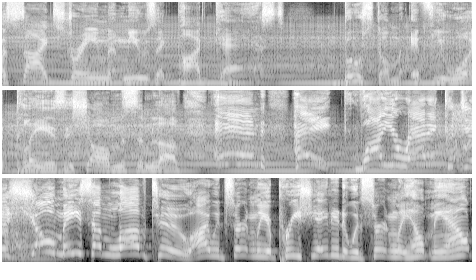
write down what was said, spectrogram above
The Side Stream Music Podcast. Boost them if you would, please. Show them some love. And hey, while you're at it, could you show me love to. I would certainly appreciate it. It would certainly help me out.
